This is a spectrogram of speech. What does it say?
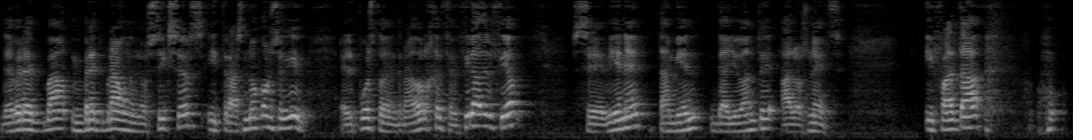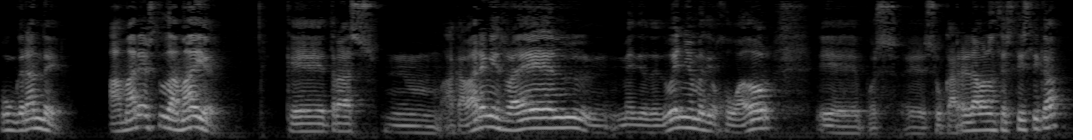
de Brett, Brett Brown en los Sixers y tras no conseguir el puesto de entrenador jefe en Filadelfia, se viene también de ayudante a los Nets. Y falta un grande, Amare Studamayer, que tras mmm, acabar en Israel, medio de dueño, medio jugador, eh, pues eh, su carrera baloncestística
